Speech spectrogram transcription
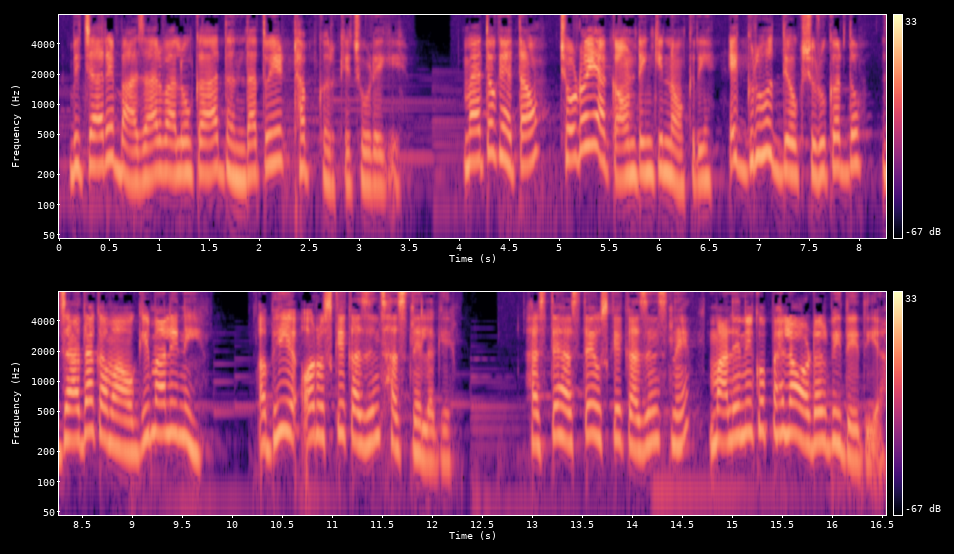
बेचारे बाज़ार वालों का धंधा तो ये ठप करके छोड़ेगी। मैं तो कहता हूँ छोड़ो ये अकाउंटिंग की नौकरी। एक गृह उद्योग शुरू कर दो। ज़्यादा कमाओगी मालिनी। अभी और उसके कजिन्स हंसने लगे। हँसते हँसते उसके कजिन्स ने मालिनी को पहला ऑर्डर भी दे दिया।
